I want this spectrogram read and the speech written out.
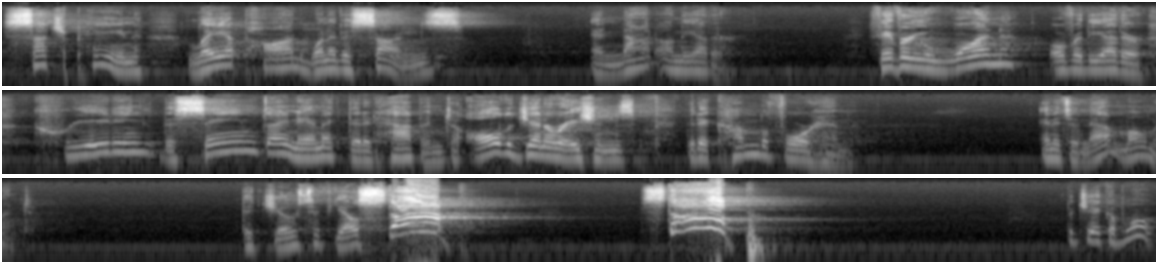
such pain, lay upon one of his sons and not on the other favoring one over the other, creating the same dynamic that had happened to all the generations that had come before him. And it's in that moment that Joseph yells, Stop! Stop! But Jacob won't.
